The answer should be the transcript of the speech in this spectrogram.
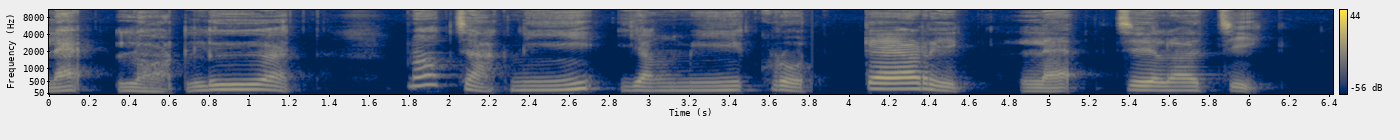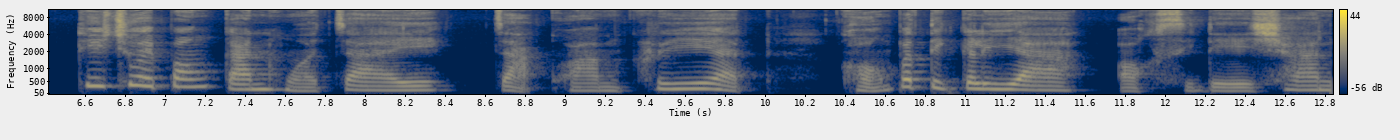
และหลอดเลือด นอกจากนี้ยังมีกรดแกริก และเจลาจิก ที่ช่วยป้องกันหัวใจจากความเครียด ของปฏิกิริยาออกซิเดชัน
